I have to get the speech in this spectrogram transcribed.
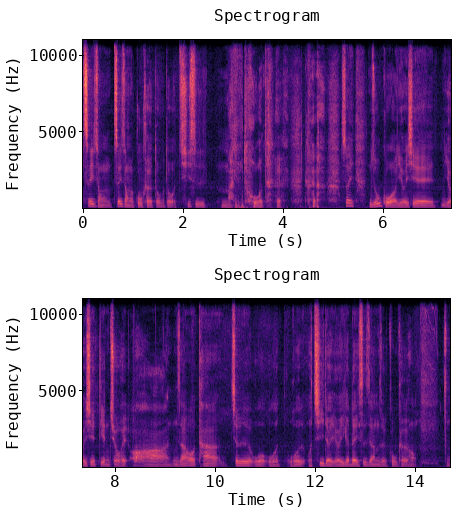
这种这种的顾客多不多？其实。蛮多的，所以如果有一些有一些店就会啊，你知道他就是我我我我记得有一个类似这样子的顾客哈，嗯，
